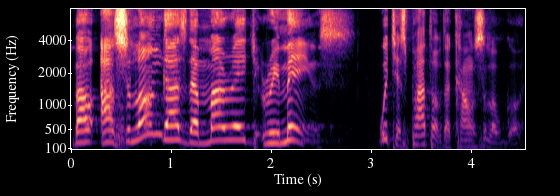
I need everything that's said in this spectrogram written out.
But as long as the marriage remains, which is part of the counsel of God,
